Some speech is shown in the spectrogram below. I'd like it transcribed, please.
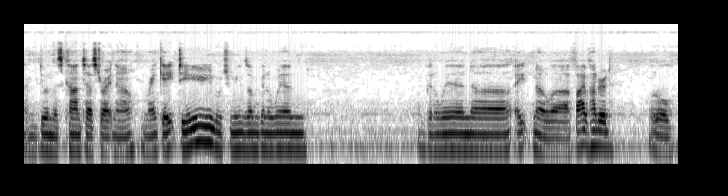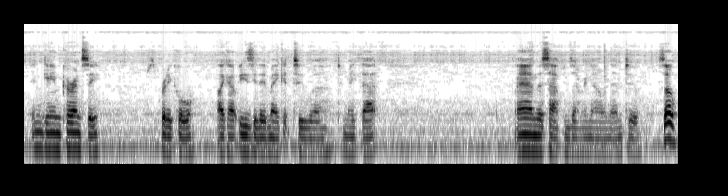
I'm doing this contest right now. I'm rank 18, which means I'm gonna win. I'm gonna win uh, eight, no, uh, 500 little in-game currency, It's pretty cool. I like how easy they make it to uh, to make that. And this happens every now and then too. So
